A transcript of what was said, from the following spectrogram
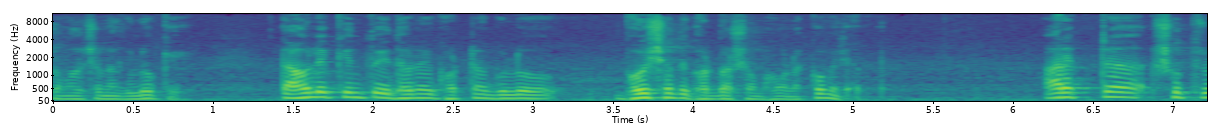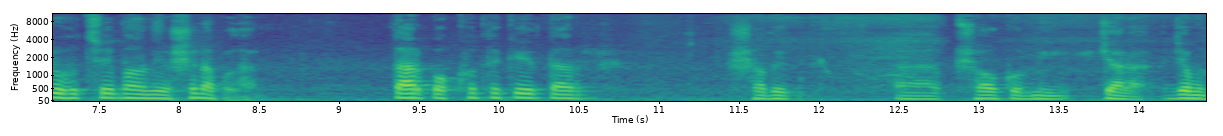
সমালোচনাগুলোকে তাহলে কিন্তু এই ধরনের ঘটনাগুলো ভবিষ্যতে ঘটবার সম্ভাবনা কমে যাবে। আরেকটা সূত্র হচ্ছে মাননীয় সেনাপ্রধান। তার পক্ষ থেকে তার সাবেক সহকর্মী যারা, যেমন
